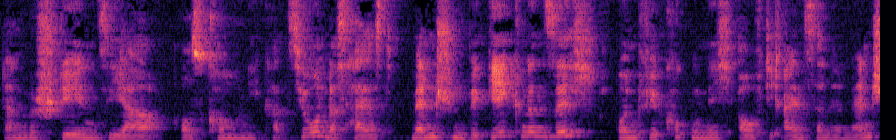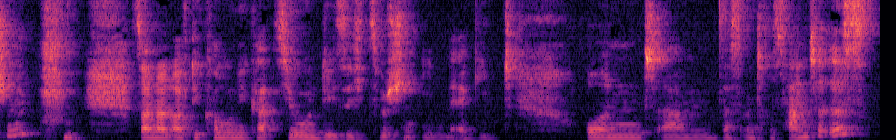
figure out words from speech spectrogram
dann bestehen sie ja aus Kommunikation. Das heißt, Menschen begegnen sich und wir gucken nicht auf die einzelnen Menschen, sondern auf die Kommunikation, die sich zwischen ihnen ergibt. Und ähm, das Interessante ist,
